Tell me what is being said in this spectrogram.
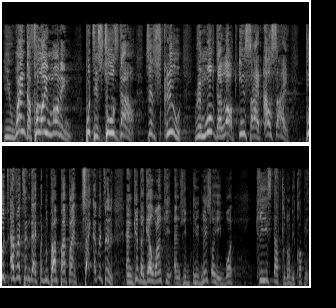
He went the following morning, put his tools down, just screw, remove the lock inside, outside, put everything there, pam, pam, pam, check everything, and give the girl one key. And he, he made sure he bought keys that could not be copied.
